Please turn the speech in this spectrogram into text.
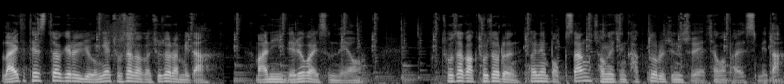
라이트 테스터기를 이용해 조사각을 조절합니다. 많이 내려가 있었네요. 조사각 조절은 현행법상 정해진 각도를 준수해 작업하였습니다.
